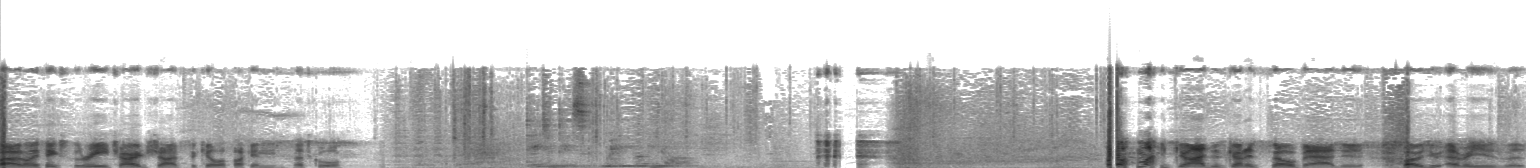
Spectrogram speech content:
Wow, it only takes three charge shots to kill a fucking. That's cool. Data disk ready for pickup. my god, this gun is so bad, dude. Why would you ever use this?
